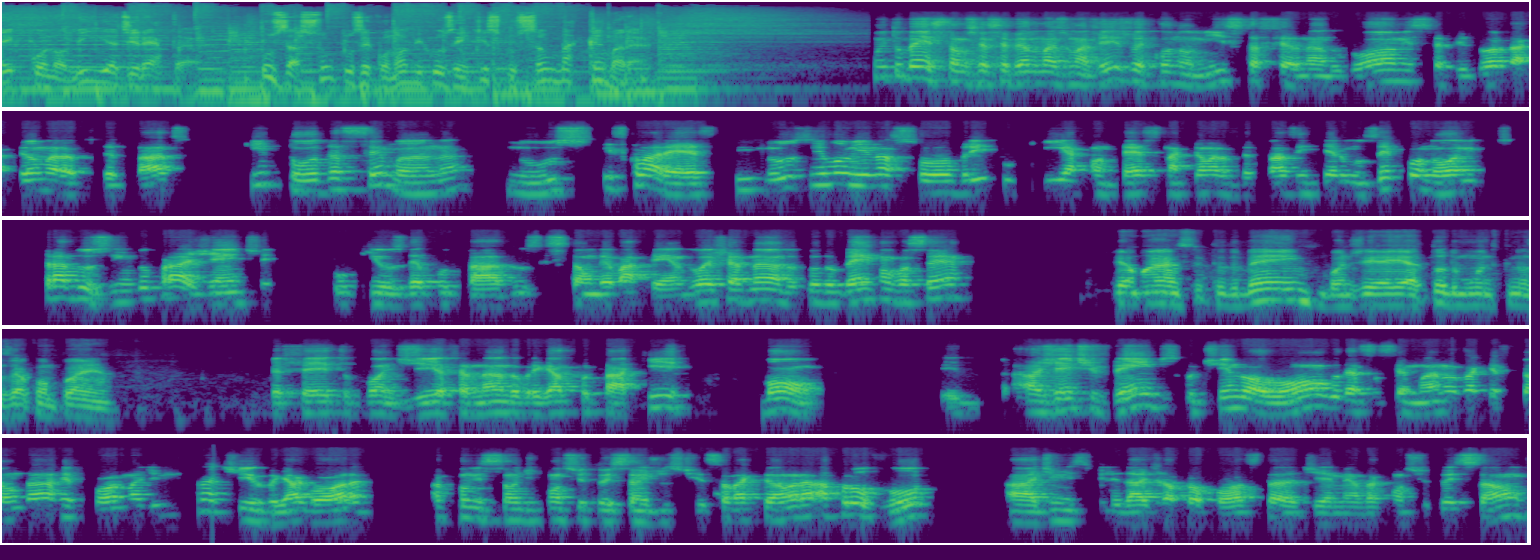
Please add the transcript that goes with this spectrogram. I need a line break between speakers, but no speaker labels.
Economia Direta. Os assuntos econômicos em discussão na Câmara.
Muito bem, estamos recebendo mais uma vez o economista Fernando Gomes, servidor da Câmara dos Deputados, que toda semana nos esclarece, nos ilumina sobre o que acontece na Câmara dos Deputados em termos econômicos, traduzindo para a gente o que os deputados estão debatendo. Oi, Fernando, tudo bem com você?
Dia, Márcio. Tudo bem? Bom dia aí a todo mundo que nos acompanha.
Perfeito. Bom dia, Fernando. Obrigado por estar aqui. Bom, a gente vem discutindo ao longo dessas semanas a questão da reforma administrativa e agora a Comissão de Constituição e Justiça da Câmara aprovou a admissibilidade da proposta de emenda à Constituição,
